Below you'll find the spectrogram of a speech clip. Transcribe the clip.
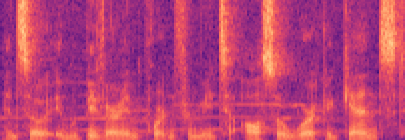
And so it would be very important for me to also work against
